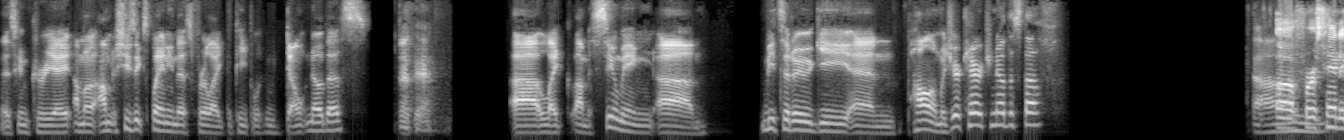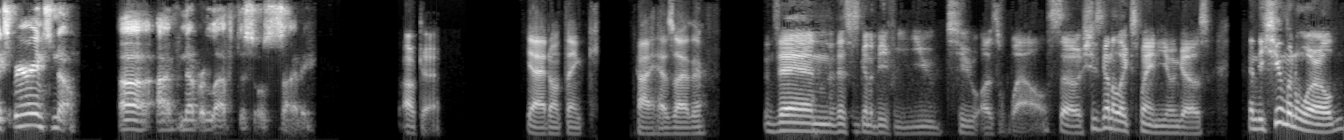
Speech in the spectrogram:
this can create i'm, gonna, I'm she's explaining this for like the people who don't know this Okay. uh like i'm assuming um mitsurugi and pollen would your character know this stuff Uh, Um, first hand experience, no. Uh, I've never left the Soul Society. okay Yeah, I don't think Kai has either. then this is going to be for you too as well. So she's going to explain to you and goes, in the human world,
